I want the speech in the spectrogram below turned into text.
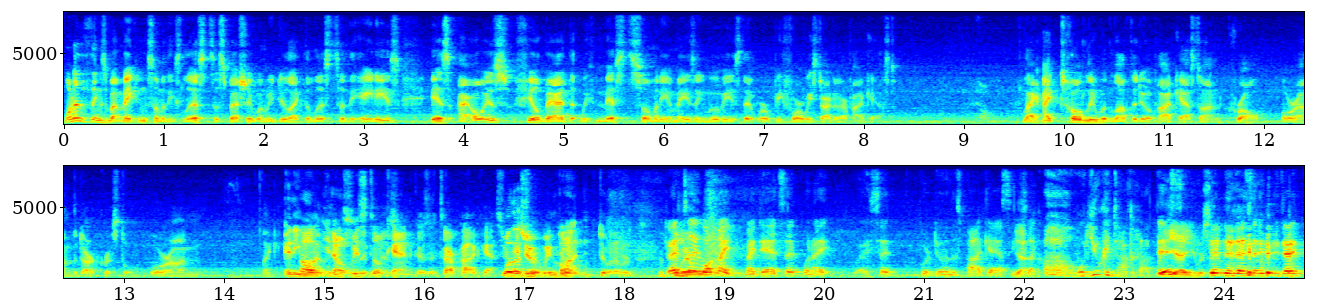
One of the things about making some of these lists, especially when we do like the lists of the 80s, is I always feel bad that we've missed so many amazing movies that were before we started our podcast. Oh. Like, I totally would love to do a podcast on Krull, or on The Dark Crystal, or on like any one Well, of you know, these we that still missed. can because it's our podcast. Well, we that's do true. what we can do want. it- Do whatever. Did I tell you what my, my dad said when I, I said we're doing this podcast? He's Yeah. like, oh, well, you can talk about this. Yeah, you were saying- Did, did I say? Did I,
